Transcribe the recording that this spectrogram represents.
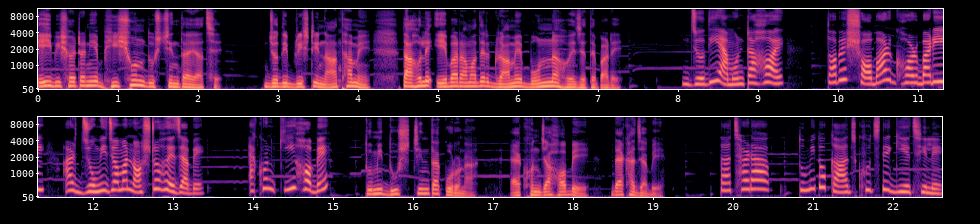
এই বিষয়টা নিয়ে ভীষণ দুশ্চিন্তায় আছে। যদি বৃষ্টি না থামে তাহলে এবার আমাদের গ্রামে বন্যা হয়ে যেতে পারে। যদি এমনটা হয় তবে সবার ঘরবাড়ি আর জমি জমা নষ্ট হয়ে যাবে। এখন কি হবে? তুমি দুশ্চিন্তা করো না। এখন যা হবে দেখা যাবে। তাছাড়া তুমি তো কাজ খুঁজতে গিয়েছিলে।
